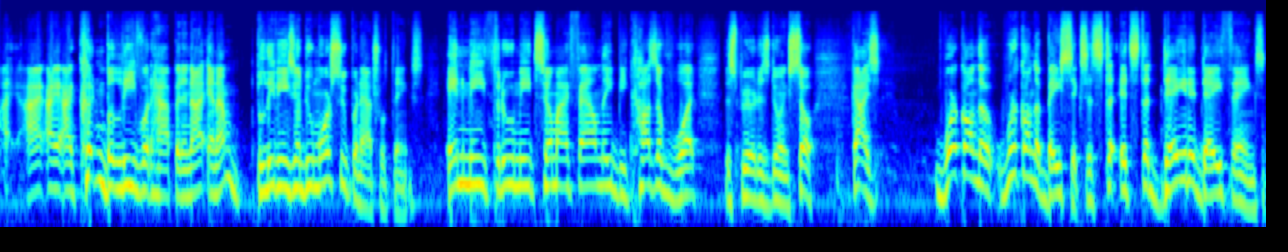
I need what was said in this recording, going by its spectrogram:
I, I, I couldn't believe what happened. And, I, and I'm believing he's going to do more supernatural things in me, through me, to my family because of what the Spirit is doing. So, guys, work on the work on the basics. It's the it's the day-to-day things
